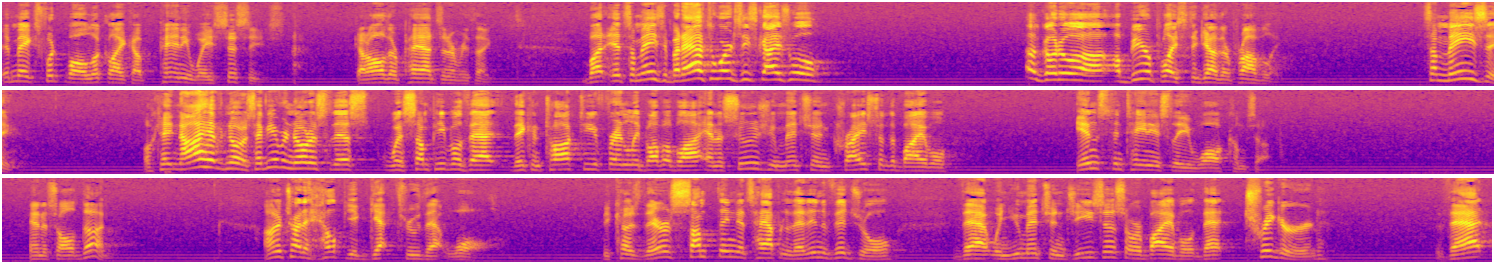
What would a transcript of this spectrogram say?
It makes football look like a panty sissies. Got all their pads and everything. But it's amazing. But afterwards, these guys will go to a, a beer place together, probably. It's amazing. Okay, now I have noticed, have you ever noticed this with some people that they can talk to you friendly, blah, blah, blah, and as soon as you mention Christ or the Bible, instantaneously a wall comes up. And it's all done. I'm going to try to help you get through that wall. Because there's something that's happened to that individual that when you mention Jesus or Bible, that triggered that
